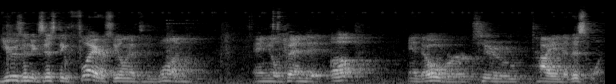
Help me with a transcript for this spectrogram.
use an existing flare, so you only have to do one, and you'll bend it up and over to tie into this one.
